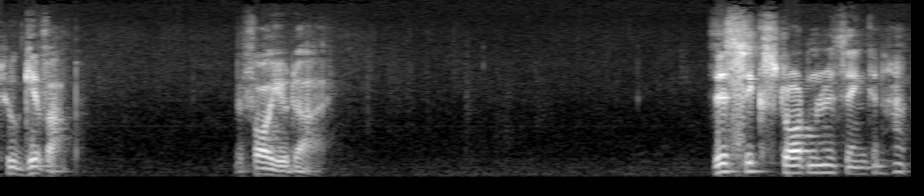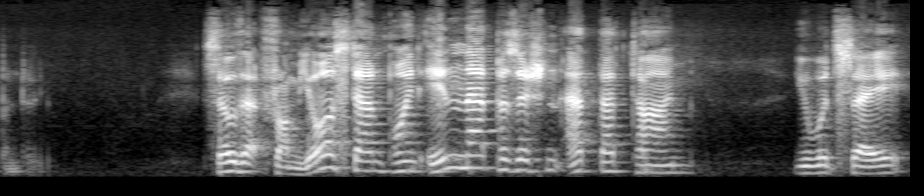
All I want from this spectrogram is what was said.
to give up before you die, this extraordinary thing can happen to you. So that from your standpoint, in that position at that time, you would say,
